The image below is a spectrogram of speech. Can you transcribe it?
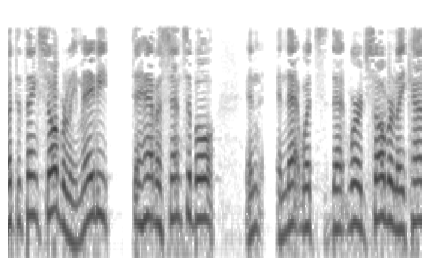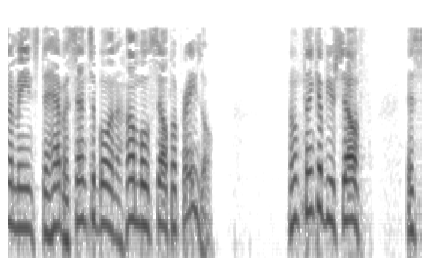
but to think soberly, maybe to have a sensible and and that what's that word soberly kind of means to have a sensible and a humble self-appraisal. Don't think of yourself as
